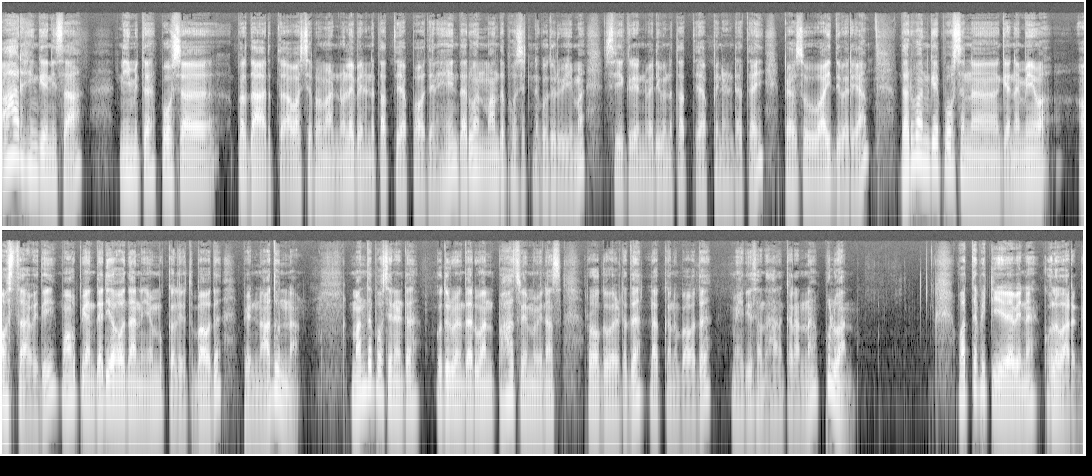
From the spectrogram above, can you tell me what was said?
ආහාර හිංගේ නිසා නීමිත පෝෂ ප්‍රධාර්ථ අවශ්‍ය ප්‍රමාණ නොලැබෙන තත්ත්වයක් පවතින හෙයින් දරුවන් මන්ද පොසිට්න ගොදුරවීම සීග්‍රයෙන් වැඩිවන තත්ත්වයක් පෙනෙනට ඇතැයි පැවසූ වෛද්‍යවරයා දරුවන්ගේ පෝෂණ ගැන මේ අවස්ථාවේදී මව්පියන් දැඩි අවධානය යොමු කළ යුතු බවද පෙන්වා දුන්නා. මන්ද පොසෙනට ගොදුරුවන දරුවන් පහසුවම වෙනස් රෝගවලටද ලක්වන බවද මෙහිදී සඳහන් කරන්න පුළුවන්. වත්තපිටිය වැවෙන කොළවර්ග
